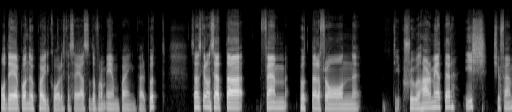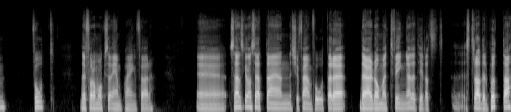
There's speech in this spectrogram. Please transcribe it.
och det är på en upphöjd korg ska sägas, så då får de en poäng per putt. Sen ska de sätta fem puttar från typ 7,5 meter ish, 25 fot. Det får de också en poäng för. Eh, sen ska de sätta en 25-fotare där de är tvingade till att eh, stradelputta.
